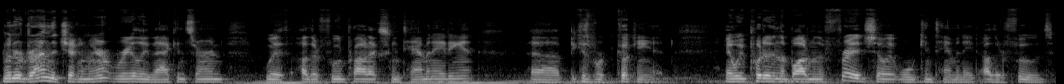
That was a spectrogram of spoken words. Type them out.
When we're drying the chicken, we aren't really that concerned with other food products contaminating it uh, because we're cooking it. And we put it in the bottom of the fridge so it won't contaminate other foods.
